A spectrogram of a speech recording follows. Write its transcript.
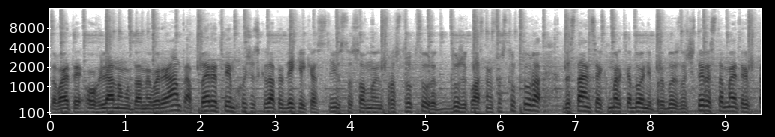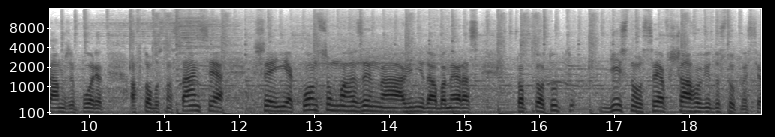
Давайте оглянемо даний варіант. А перед тим хочу сказати декілька слів стосовно інфраструктури. Дуже класна інфраструктура. Дистанція к Меркадоні приблизно 400 метрів. Там же поряд автобусна станція. Ще є консум магазин на Авініда Абанерас. Тобто тут дійсно все в шаговій доступності.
